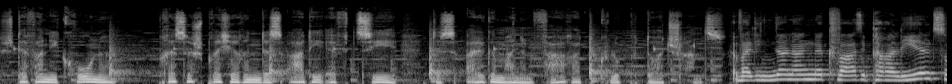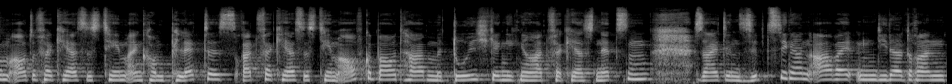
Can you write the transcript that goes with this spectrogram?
Stefanie Krone, Pressesprecherin des ADFC, des Allgemeinen Fahrradclub Deutschlands. Weil die Niederlande quasi parallel zum Autoverkehrssystem ein komplettes Radverkehrssystem aufgebaut haben mit durchgängigen Radverkehrsnetzen. Seit den 70ern arbeiten die da dran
